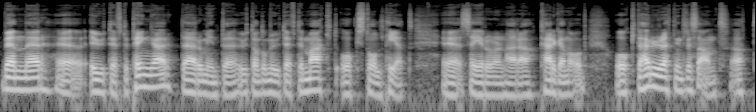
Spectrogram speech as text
vänner är ute efter pengar, det är de inte, utan de är ute efter makt och stolthet, säger då den här Karganov. Och det här är ju rätt intressant, att,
